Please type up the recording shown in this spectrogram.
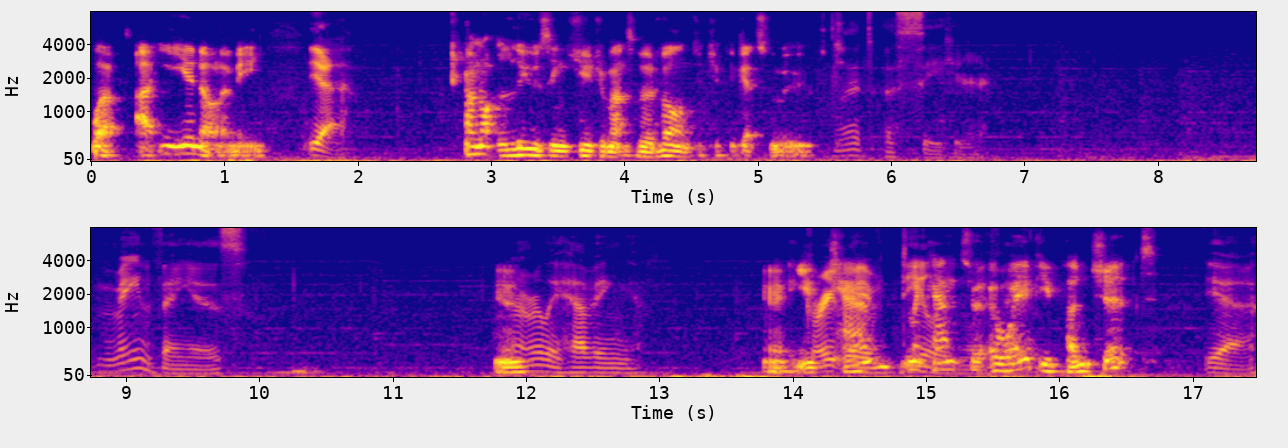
Well, uh, you know what I mean. Yeah. I'm not losing huge amounts of advantage if it gets removed. Let us see here. The main thing is Yeah, not really having. yeah. you great way can of dealing Mechanta with it away it. if you punch it, Yeah.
